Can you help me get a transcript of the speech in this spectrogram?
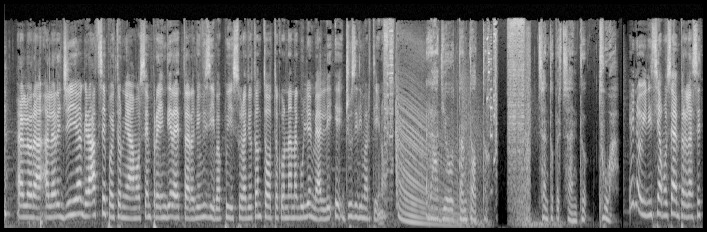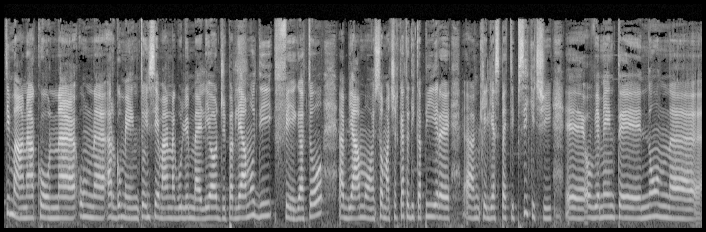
allora, alla regia, grazie. Poi torniamo sempre in diretta radiovisiva qui su Radio 88 con Anna Guglielmelli e Giusy Di Martino. Radio 88. 100% tua. Noi iniziamo sempre la settimana con eh, un argomento insieme a Anna Guglielmelli. Oggi parliamo di fegato. Abbiamo insomma cercato di capire anche gli aspetti psichici, eh, ovviamente non eh,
